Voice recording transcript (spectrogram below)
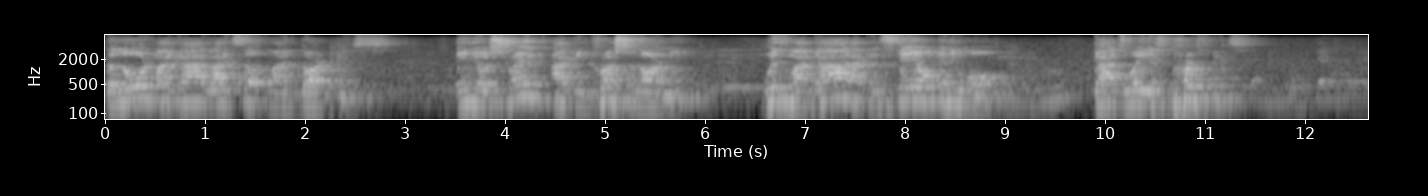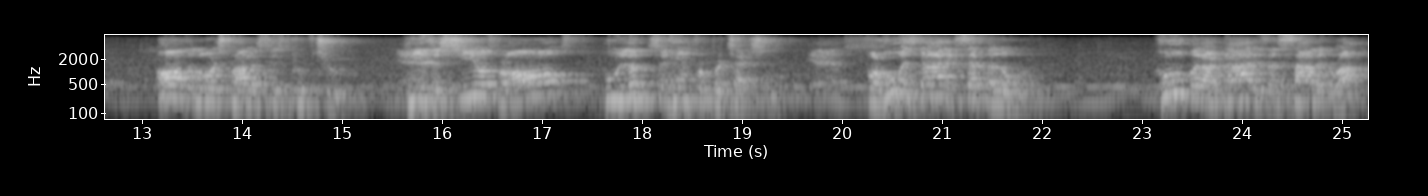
The Lord my God lights up my darkness. In your strength, I can crush an army. With my God, I can scale any wall. God's way is perfect. All the Lord's promises prove true. He is a shield for all who look to him for protection. For who is God except the Lord? Who but our God is a solid rock?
